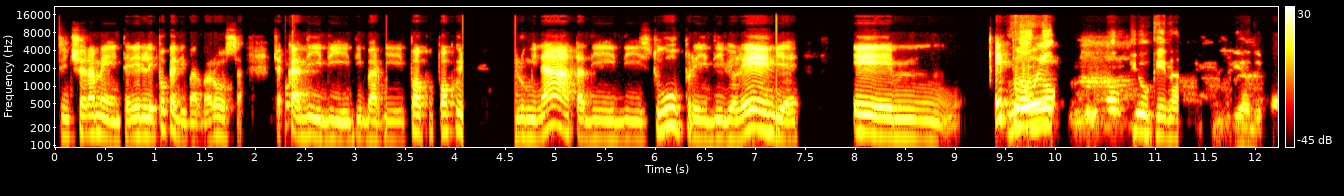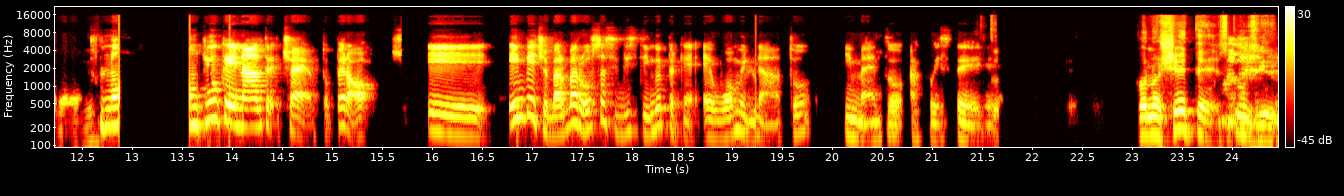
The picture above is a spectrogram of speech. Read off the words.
sinceramente, dell'epoca di Barbarossa, cioè epoca di, di, di, di poco, poco illuminata, di, di stupri, di violenze, e, e poi... Non, non, non più che in non, non, più che in altre, certo, però. E, e, invece Barbarossa si distingue perché è uomo illuminato in mezzo a queste. Conoscete, scusi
